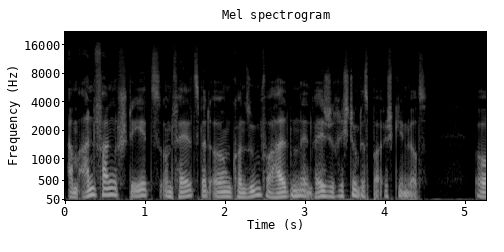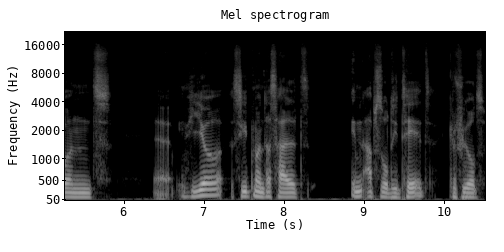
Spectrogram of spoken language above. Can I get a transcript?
Am Anfang steht und fällt es mit eurem Konsumverhalten, in welche Richtung das bei euch gehen wird. Und hier sieht man das halt in Absurdität geführt.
